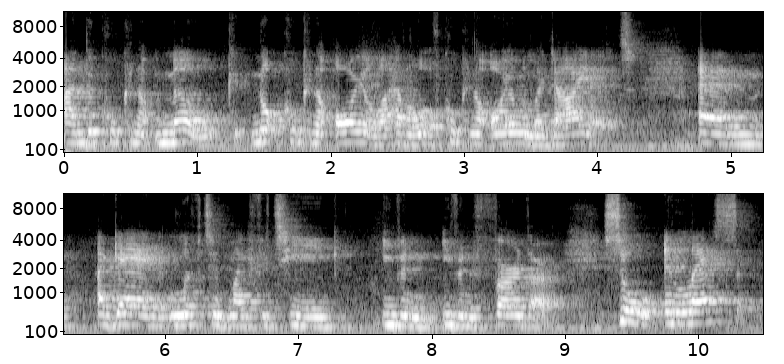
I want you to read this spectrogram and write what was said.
and the coconut milk, not coconut oil, I have a lot of coconut oil in my diet, um, again, lifted my fatigue even, even further. So unless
